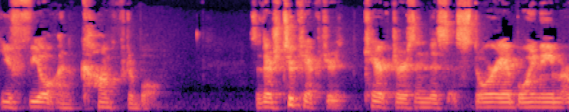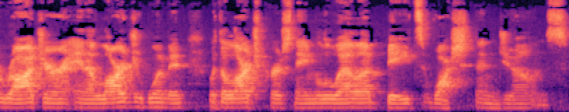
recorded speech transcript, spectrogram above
you feel uncomfortable. So there's two characters characters in this story: a boy named Roger and a large woman with a large purse named Luella Bates Washington Jones.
